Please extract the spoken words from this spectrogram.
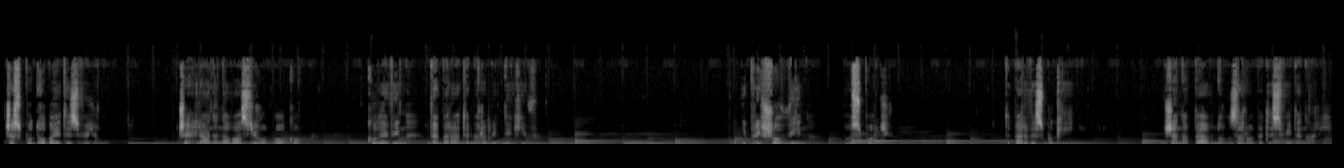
Чи сподобаєтесь ви йому? Чи гляне на вас його око, коли він вибиратиме робітників? І прийшов він, Господь. Тепер ви спокійні, вже напевно заробите свій динарій.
